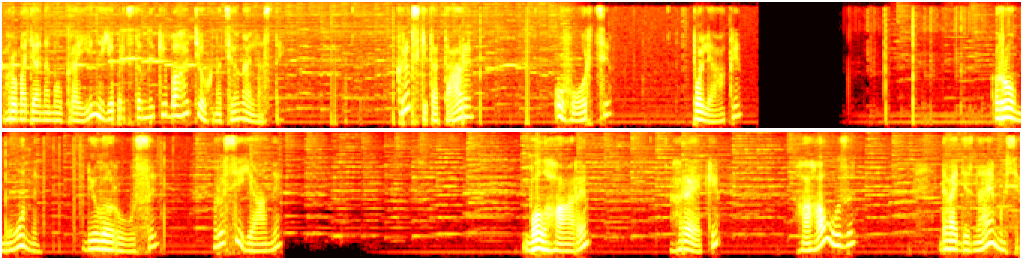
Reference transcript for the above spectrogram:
Громадянами України є представники багатьох національностей. Кримські татари, угорці, поляки, румуни, білоруси, росіяни, болгари, греки, гагаузи. Давай дізнаємося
